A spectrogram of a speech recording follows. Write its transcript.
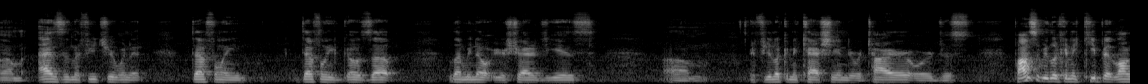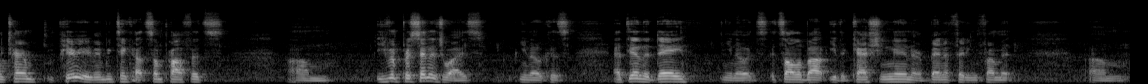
um, as in the future when it definitely definitely goes up. Let me know what your strategy is. Um, if you're looking to cash in to retire or just possibly looking to keep it long term period, maybe take out some profits, um, even percentage wise, you know, because at the end of the day, you know, it's it's all about either cashing in or benefiting from it. Um,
